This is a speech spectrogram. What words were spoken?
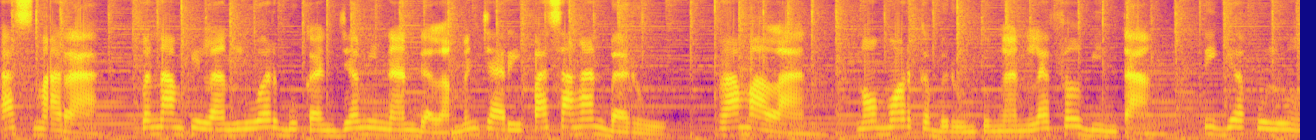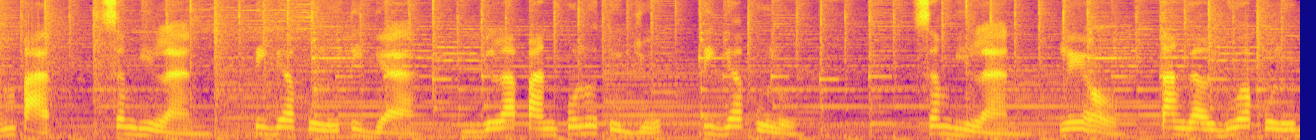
Asmara, penampilan luar bukan jaminan dalam mencari pasangan baru. Ramalan, nomor keberuntungan level bintang, 34, 9, 33, 87, 30. 9. Leo, tanggal 28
